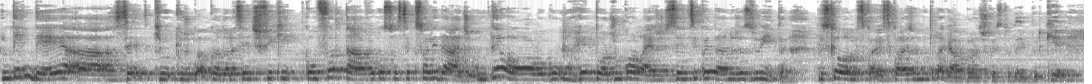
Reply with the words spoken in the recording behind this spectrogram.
entender a- a que, o- que o adolescente fique confortável com a sua sexualidade. Um teólogo, um reitor de um colégio de 150 anos jesuíta. Por isso que eu amo esse, esse colégio, é muito legal, o colégio que eu estudei, porque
